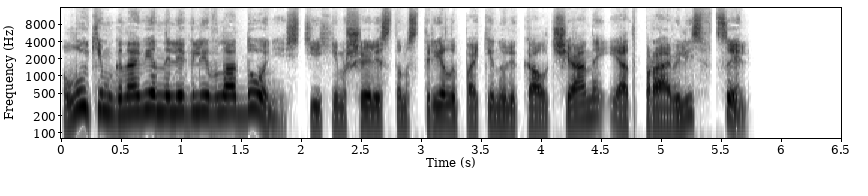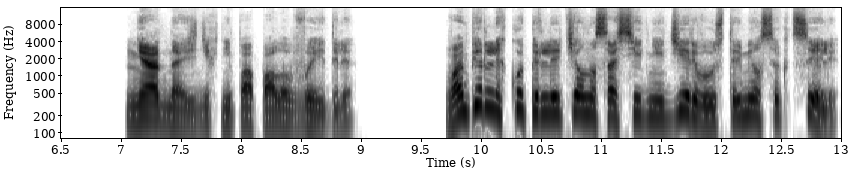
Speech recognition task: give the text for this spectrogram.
Луки мгновенно легли в ладони, с тихим шелестом стрелы покинули колчаны и отправились в цель. Ни одна из них не попала в Вейделя. Вампир легко перелетел на соседнее дерево и устремился к цели.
